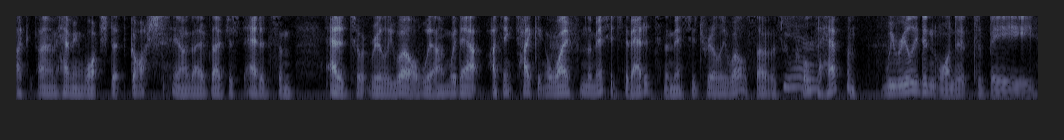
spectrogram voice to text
like um, having watched it, gosh, you know, they've they've just added some added to it really well um, without I think taking away from the message. They've added to the message really well, so it was cool to have them. We really didn't want it to be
